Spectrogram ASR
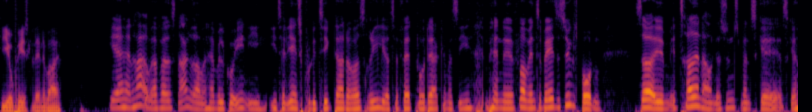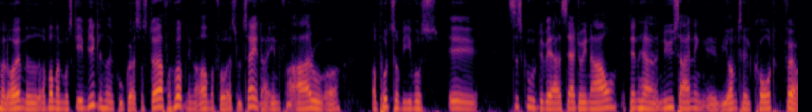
de europæiske landeveje. Ja, han har jo i hvert fald snakket om, at han vil gå ind i italiensk politik. Der er der også rigeligt at tage fat på der, kan man sige. Men øh, for at vende tilbage til cykelsporten, så øh, et tredje navn, jeg synes, man skal, skal holde øje med, og hvor man måske i virkeligheden kunne gøre sig større forhåbninger om at få resultater inden fra Aru og, og Pozzo Vivos. Øh, så skulle det være Sergio Inau, den her nye signing, øh, vi omtalte kort før.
